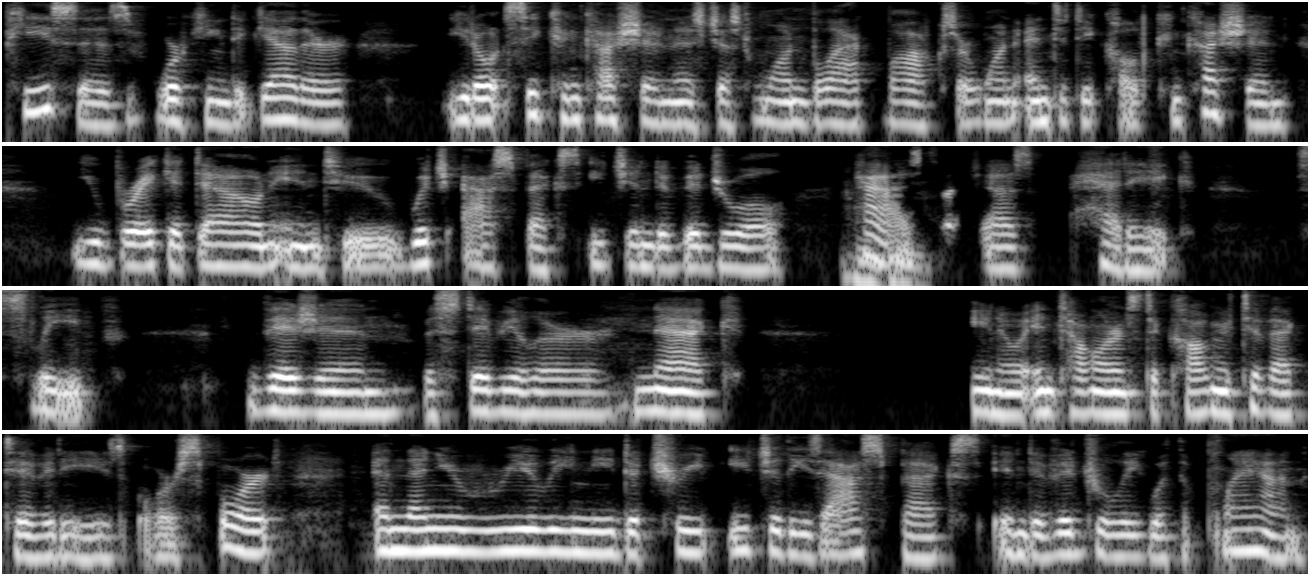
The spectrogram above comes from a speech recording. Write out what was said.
pieces working together, you don't see concussion as just one black box or one entity called concussion. You break it down into which aspects each individual mm-hmm. has, such as headache, sleep, vision, vestibular, neck, you know, intolerance to cognitive activities or sport. And then you really need to treat each of these aspects individually with a plan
